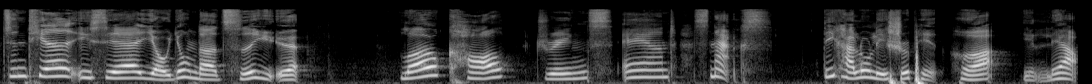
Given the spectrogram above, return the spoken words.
今天一些有用的词语：low cal drinks and snacks，低卡路里食品和饮料；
